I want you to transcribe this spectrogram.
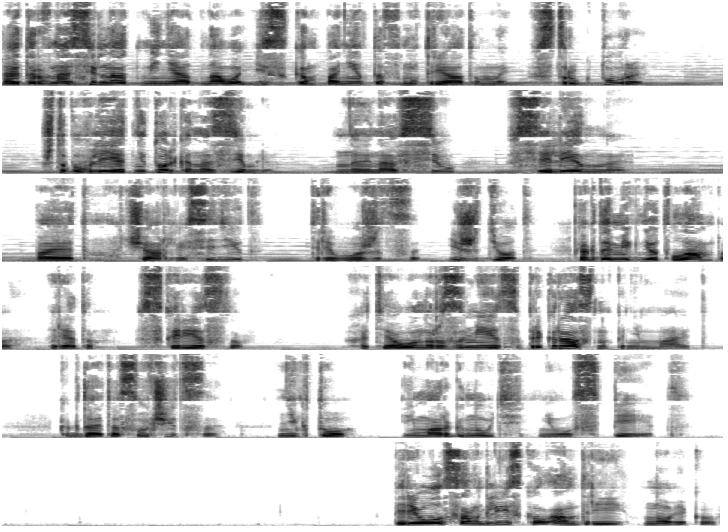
а это равносильно отмене одного из компонентов внутриатомной структуры, что повлияет не только на Землю, но и на всю Вселенную. Поэтому Чарли сидит, тревожится и ждет, когда мигнет лампа рядом с креслом. Хотя он, разумеется, прекрасно понимает, когда это случится, никто и моргнуть не успеет. Перевод с английского Андрей Новиков.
